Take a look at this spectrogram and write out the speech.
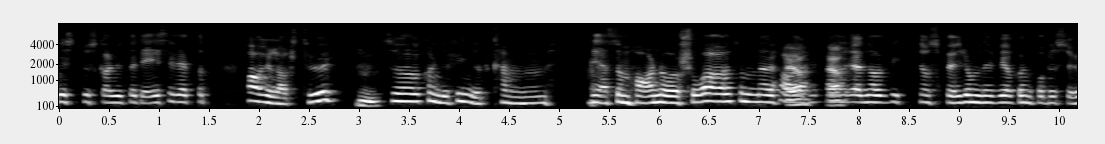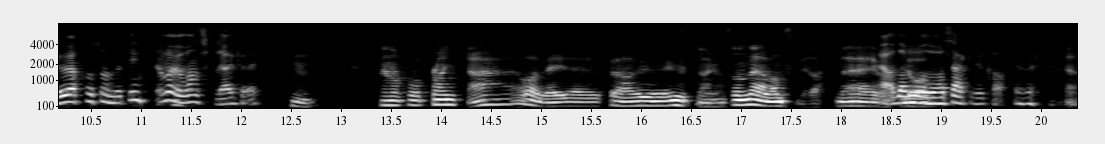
hvis du skal ut og reise eller på et hagelagstur, mm. så kan du finne ut hvem det som har noe å se, som har, Ja, ja. er noe vits å spørre om det vi har kommet på besøk og sånne ting. Det var jo vanskeligere før. Mm. Men å få planter over eh, fra utlandet og sånn, det er vanskelig, da. Det er Ja, da må lov. du ha sertifikatet, vet du.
